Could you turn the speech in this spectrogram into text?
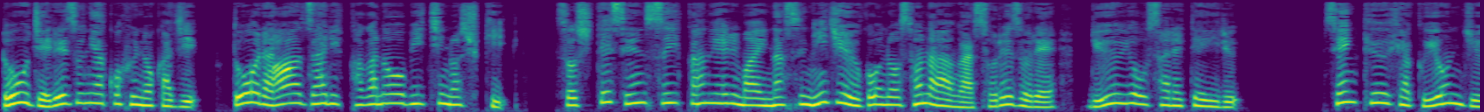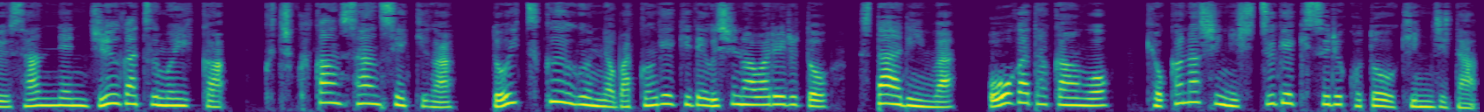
ドージェレズニャコフの火事、ドーラ・ーザリ・カガノービチの手記、そして潜水艦 L-25 のソナーがそれぞれ流用されている。1943年10月6日、駆逐艦3隻がドイツ空軍の爆撃で失われると、スターリンは大型艦を許可なしに出撃することを禁じた。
